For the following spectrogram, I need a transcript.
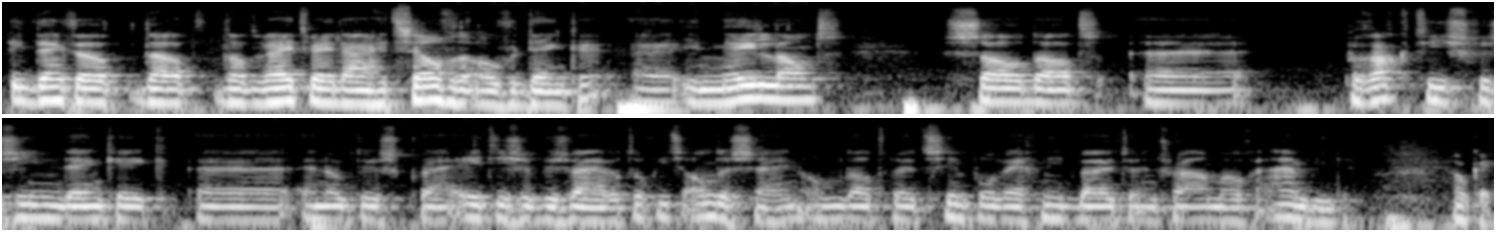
Ik denk dat, dat, dat wij twee daar hetzelfde over denken. in Nederland zal dat praktisch gezien, denk ik, uh, en ook dus qua ethische bezwaren toch iets anders zijn, omdat we het simpelweg niet buiten een trial mogen aanbieden. Oké. Okay.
